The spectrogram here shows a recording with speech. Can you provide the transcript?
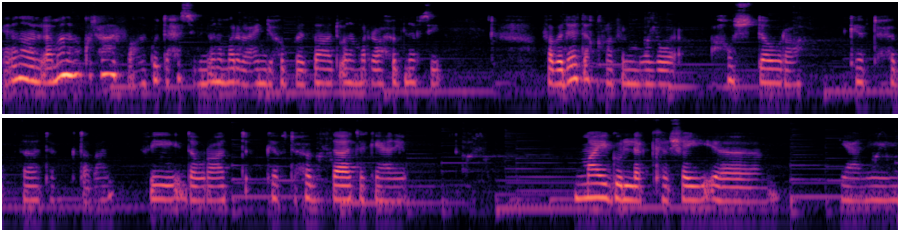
يعني أنا الأمانة ما كنت عارفة أنا كنت أحس إنه أنا مرة عندي حب الذات وأنا مرة أحب نفسي. فبدأت أقرأ في الموضوع أخش دورة كيف تحب ذاتك طبعا في دورات كيف تحب ذاتك يعني ما يقول لك شيء آه، يعني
